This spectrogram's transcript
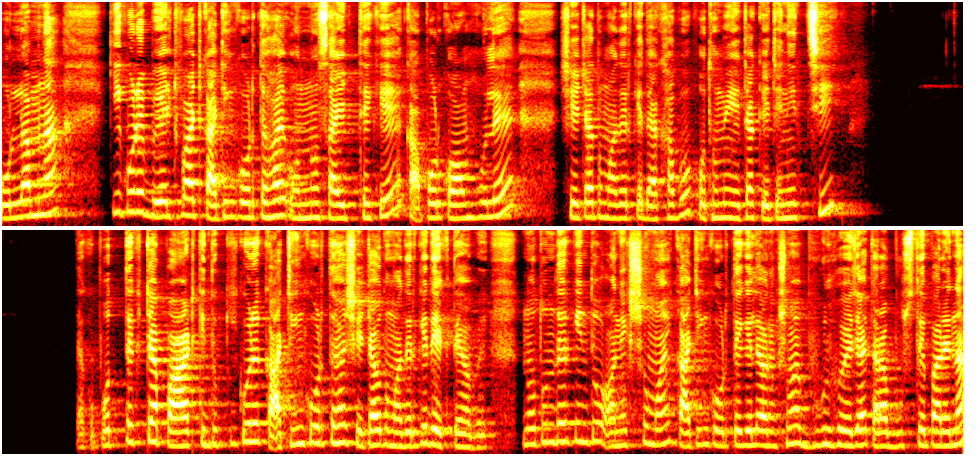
করলাম না। কি করে বেল্ট পার্ট কাটিং করতে হয় অন্য সাইড থেকে? কাপড় কম হলে সেটা তোমাদেরকে দেখাবো। প্রথমে এটা কেটে নিচ্ছি। দেখো, প্রত্যেকটা পার্ট কিন্তু কি করে কাটিং করতে হয় সেটাও তোমাদেরকে দেখতে হবে। নতুনদের কিন্তু অনেক সময় কাটিং করতে গেলে অনেক সময় ভুল হয়ে যায়, তারা বুঝতে পারে না।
